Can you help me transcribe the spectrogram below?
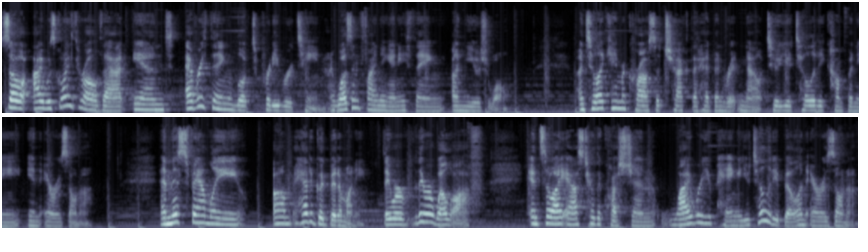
so I was going through all of that, and everything looked pretty routine. I wasn't finding anything unusual until I came across a check that had been written out to a utility company in Arizona. And this family um, had a good bit of money. They were they were well off. And so I asked her the question, why were you paying a utility bill in Arizona?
